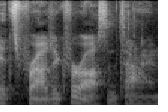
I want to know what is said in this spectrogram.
It's Project for Awesome time.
